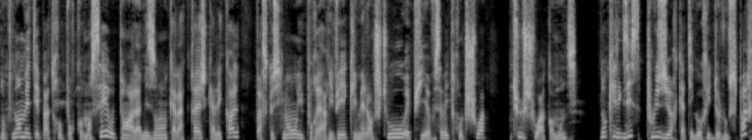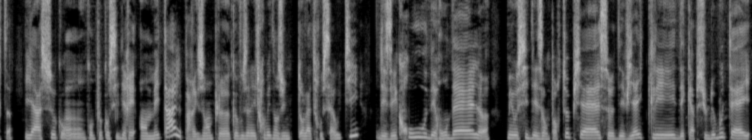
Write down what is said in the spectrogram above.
Donc n'en mettez pas trop pour commencer, autant à la maison qu'à la crèche qu'à l'école, parce que sinon il pourrait arriver qu'ils mélangent tout et puis vous savez trop de choix, tu le choix comme on dit. Donc il existe plusieurs catégories de loose part. Il y a ceux qu'on peut considérer en métal, par exemple que vous allez trouver dans une dans la trousse à outils, des écrous, des rondelles, mais aussi des emporte-pièces, des vieilles clés, des capsules de bouteilles,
